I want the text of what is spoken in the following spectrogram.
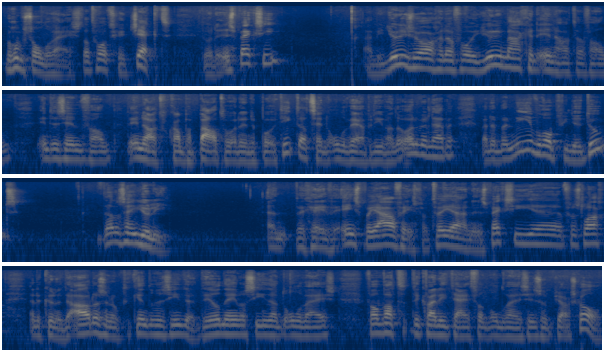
beroepsonderwijs. Dat wordt gecheckt door de inspectie. En jullie zorgen daarvoor, jullie maken de inhoud daarvan. In de zin van, de inhoud kan bepaald worden in de politiek. Dat zijn de onderwerpen die we aan de orde willen hebben. Maar de manier waarop je het doet, dat zijn jullie. En we geven eens per jaar of eens per twee jaar een inspectieverslag. en dan kunnen de ouders en ook de kinderen zien, de deelnemers zien naar het onderwijs, van wat de kwaliteit van het onderwijs is op jouw school.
